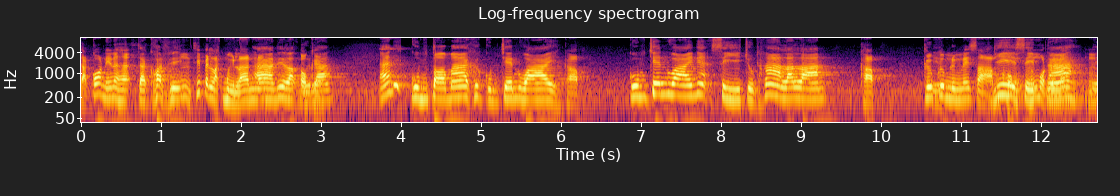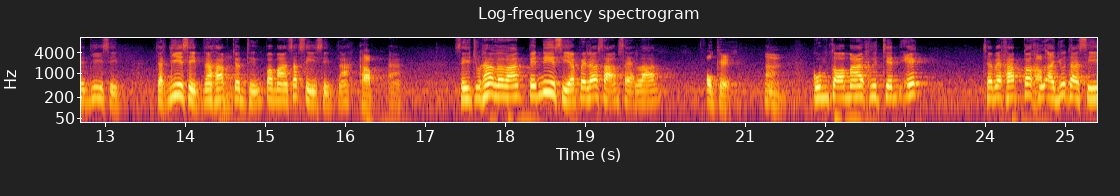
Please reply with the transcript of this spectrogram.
จากก้อนนี้นะฮะจากก้อนนี้อืมที่เป็นหลักหมื่นล้านนะอ่านี่หลักหมื่นโอเคล้านอันนี้กลุ่มต่อมาคือกลุ่ม Gen Y ครับกลุ่ม Gen Y เนี่ย 4.5 ล้านล้านครับเกือบเกือบหนึ่งในสามของทั้งหมด20เลยนะนะอืเนี่มย20 จาก 20 นะครับ จนถึงประมาณสัก 40 นะครับอ่า4.5 ล้านล้าน เป็นหนี้เสียไปแล้ว3แสนล้าน โอเคอืม กลุ่มต่อมาคือ Gen X ใช่ไหมครับ ก็คือครับอายุแต่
